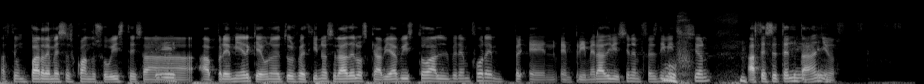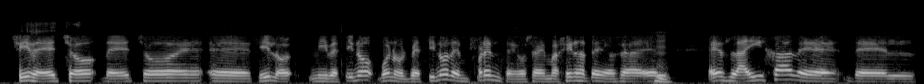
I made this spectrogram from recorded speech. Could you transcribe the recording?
hace un par de meses cuando subisteis a, Sí. a Premier que uno de tus vecinos era de los que había visto al Brentford en, en- en primera división, en First Uf. Division, hace 70 Sí, sí. años. Sí, de hecho, de hecho, eh, eh, sí, lo- mi vecino, bueno, el vecino de enfrente, o sea, imagínate, o sea, él es la hija de, del,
